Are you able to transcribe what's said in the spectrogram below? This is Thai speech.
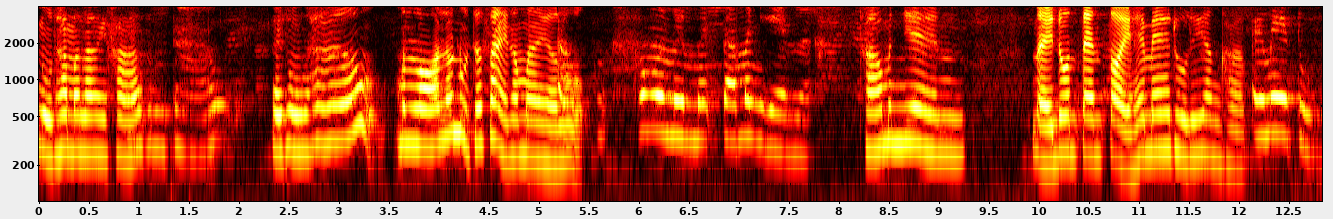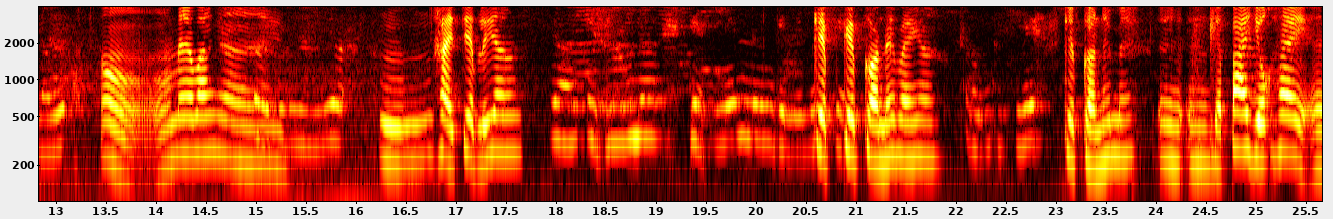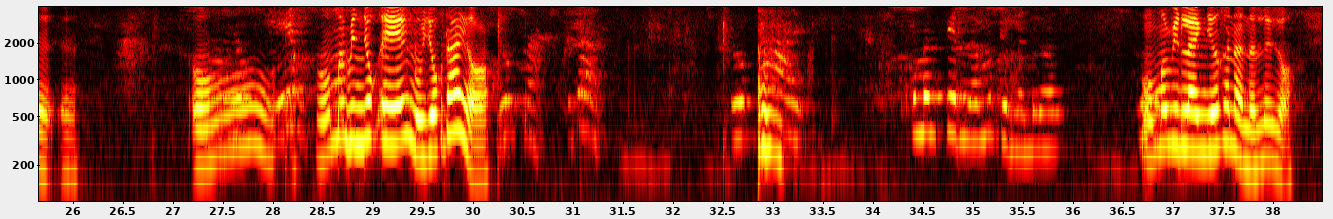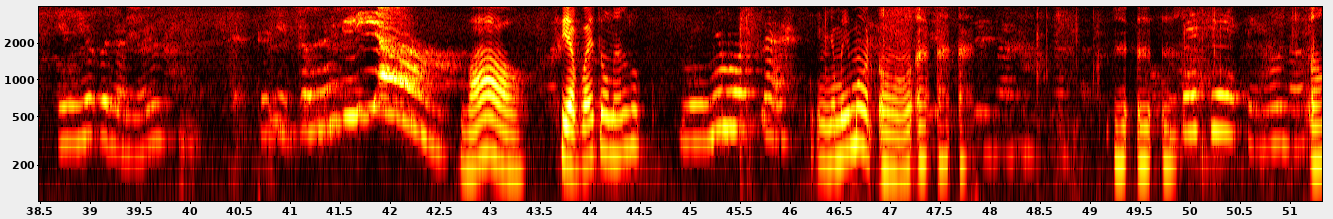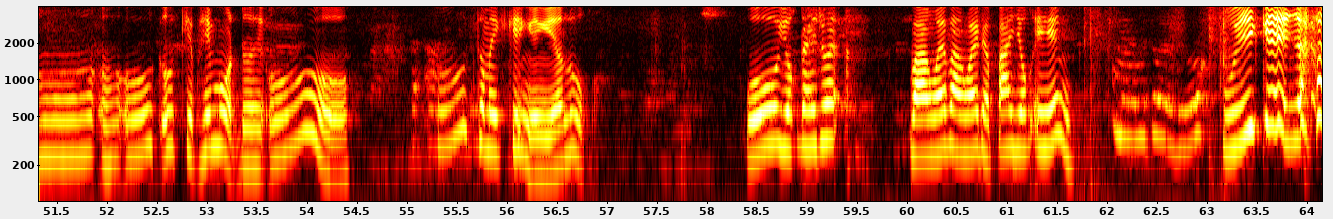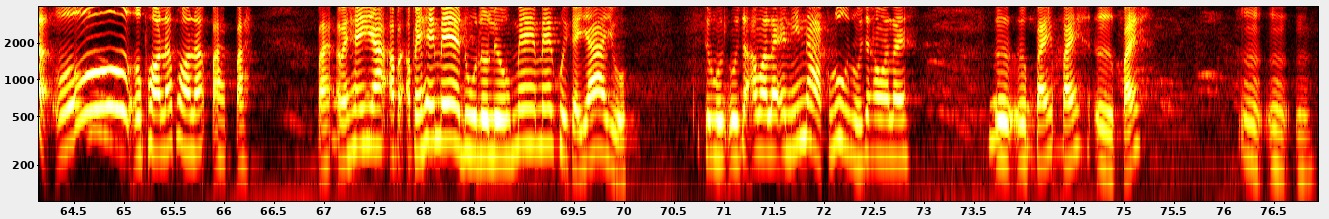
หนูทำอะไรครับรองเท้าใส่ถุงเท้า มันร้อนแล้วหนูจะใส่ทำไมอะลูก ก็มันเป็นเม็ดตามันเย็นอะเท้ามันเย็น ไหนโดนแตนต่อยให้แม่ดูหรือยังครับ ไอ้แม่ตูดแล้วอ๋อแม่ว่าไงเออตรงนี้อะอืมหายเจ็บหรือยัง ยายเจ็บแล้วนะเจ็บนิดนึงเจ็บนิดนึงเก็บเก็บก่อนได้ไหมอะลองดูสิ เก็บก่อนได้ไหมเออเออเดี๋ยวป้ายกให้ เออเออโอ้ โอ้มาวินยกเอง หนูยกได้เหรอ ยกมาก็ได้ยกได้ถ้ามันเต็มแล้วมันเต็มแล้วมัน โอ้มาวินแรงเยอะขนาดนั้นเลยเหรอ เยอะขนาดนั้นก็อีกตรงนี้ดิอะว้าว เสียบไว้ตรงนั้นลูก มันไม่หมดนะยังไม่หมด อ๋ออะอะอะเออเออเออได้แค่เต็มแล้วนะอ๋ออ๋อโอ้โอ้เก็บให้หมดเลย โอ้ โอ้ทำไมเก่งอย่างเงี้ยลูก โอ้ยกได้ด้วย วางไว้วางไว้เดี๋ยวป้ายกเองมาไม่ต้องเยอะอุ้ยเก่งอะโอ้เออพอแล้วพอแล้วไปไปไปเอาไปให้ย่าเอาไปเอาไปให้แม่ดูเร็วๆแม่แม่คุยกับย่าอยู่จะหนูหนูจะเอาอะไร อันนี้หนักลูกหนูจะเอาอะไร เออเออไปไปเออไป อืมอืมอืม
